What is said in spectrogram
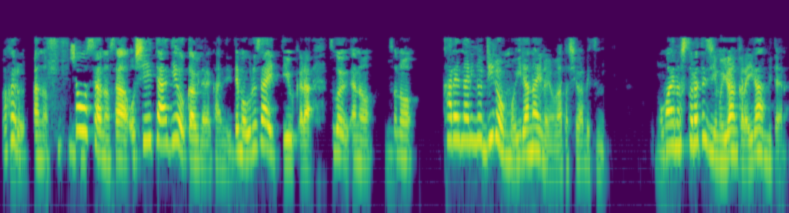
わかる、うんあの、調査のさ、教えてあげようか、みたいな感じ。でもうるさいって言うから、すごい、あの、うんその、彼なりの理論もいらないのよ、私は別に。お前のストラテジーもいらんからいらん、みたいな。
